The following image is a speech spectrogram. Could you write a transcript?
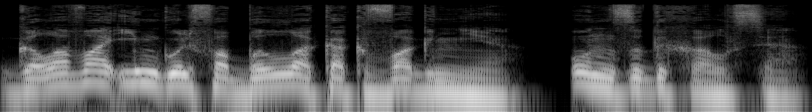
Голова Ингольфа была как в огне. Он задыхался.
